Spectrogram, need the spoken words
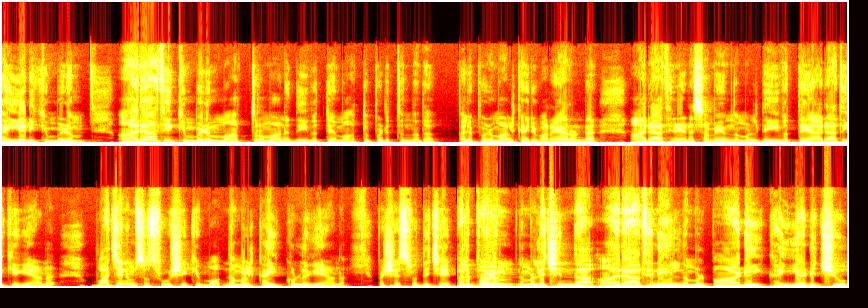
കൈയടിക്കുമ്പോഴും ആരാധിക്കുമ്പോഴും മാത്രമാണ് ദൈവത്തെ മഹത്വപ്പെടുത്തുന്നത്. പലപ്പോഴും ആൾക്കാർ പറയാറുണ്ട് ആരാധനയുടെ സമയം നമ്മൾ ദൈവത്തെ ആരാധിക്കുകയാണ് വചനം ശുശ്രൂഷിക്കുമ്പോൾ നമ്മൾ കൈക്കൊള്ളുകയാണ്. പക്ഷെ ശ്രദ്ധിച്ചേ പലപ്പോഴും നമ്മളുടെ ചിന്ത ആരാധനയിൽ നമ്മൾ പാടി കൈയടിച്ചു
